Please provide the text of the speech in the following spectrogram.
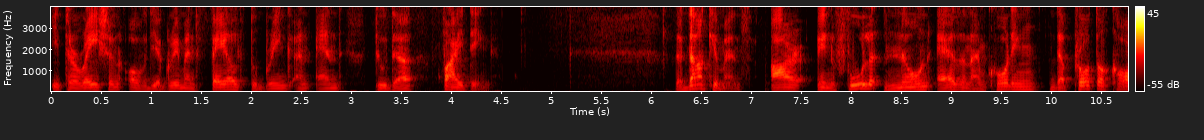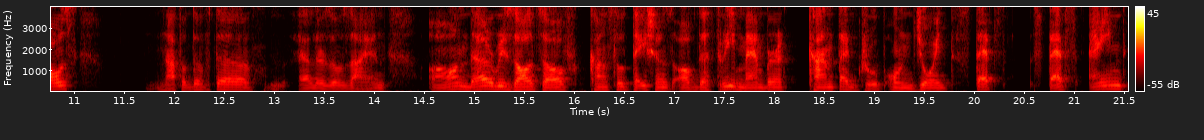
iteration of the agreement failed to bring an end to the fighting. The documents are in full known as, and I'm quoting, the protocols, not of the, elders of Zion, on the results of consultations of the three-member contact group on joint steps, steps aimed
